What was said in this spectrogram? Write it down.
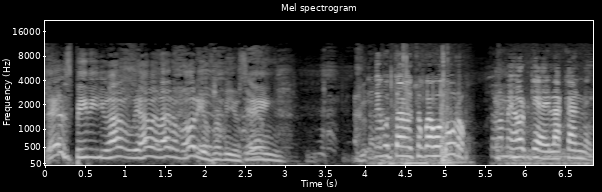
Damn, Speedy, you have, we have a lot of audio from you saying... ¿Te gustan esos huevos duros? Son lo mejor que hay, la carne.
